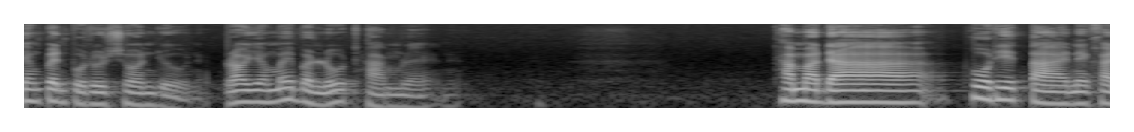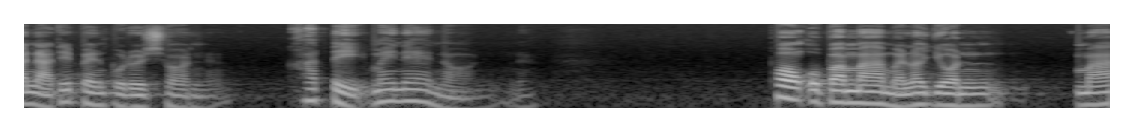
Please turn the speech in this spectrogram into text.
ยังเป็นปุถุชนอยู่ เรายังไม่บรรลุธรรมเลยนะ ธรรมดาผู้ที่ตายในขณะที่เป็นปุถุชน คติไม่แน่นอนพระองอุปมาเหมือนเราโยนไม้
